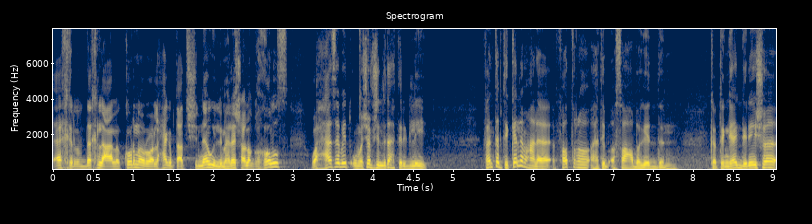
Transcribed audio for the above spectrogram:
آخر دخلة على الكورنر ولا حاجة بتاعت الشناوي اللي مالهاش علاقة خالص وحسبت وما شافش اللي تحت رجليه. فأنت بتتكلم على فترة هتبقى صعبة جدا. كابتن جهاد جريشه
